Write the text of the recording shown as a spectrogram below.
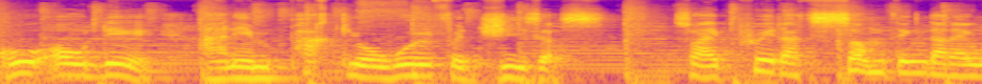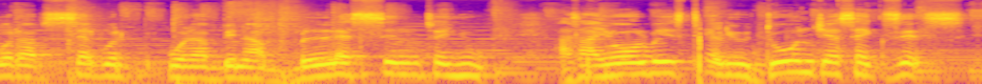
Go out there and impact your world for Jesus. So I pray that something that I would have said would, would have been a blessing to you. As I always tell you, don't just exist,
